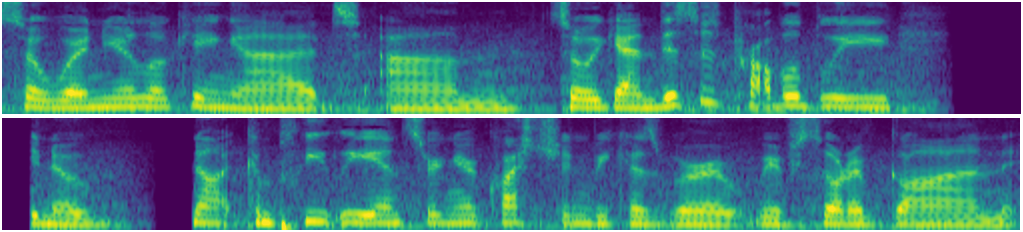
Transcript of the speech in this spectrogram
So when you're looking at, um, so again, this is probably, you know, not completely answering your question because we're we've sort of gone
